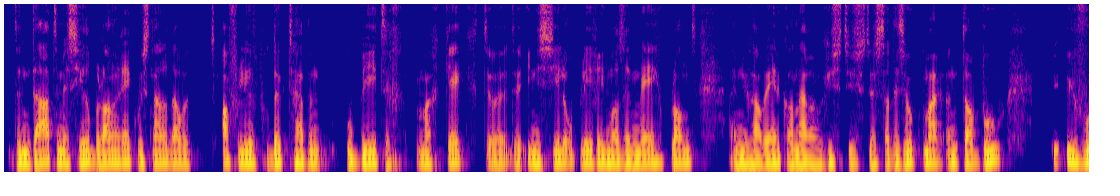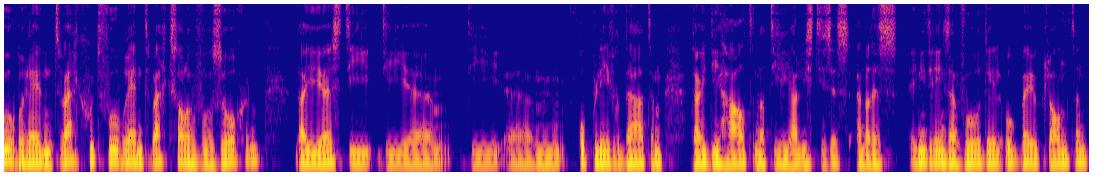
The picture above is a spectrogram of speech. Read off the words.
de datum is heel belangrijk. Hoe sneller dat we afgeleverd product hebben, hoe beter. Maar kijk, de, de initiële oplevering was in mei gepland en nu gaan we eigenlijk al naar augustus. Dus dat is ook maar een taboe uw voorbereidend werk, goed voorbereidend werk, zal ervoor zorgen dat je juist die, die, uh, die um, opleverdatum, dat je die haalt en dat die realistisch is. En dat is in iedereen zijn voordeel, ook bij je klanten.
